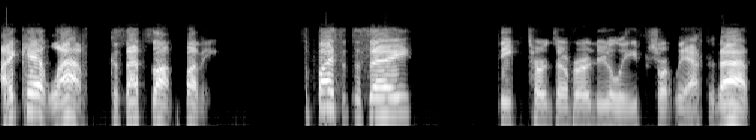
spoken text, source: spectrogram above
I can't laugh because that's not funny. Suffice it to say, Deke turns over a new leaf shortly after that.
